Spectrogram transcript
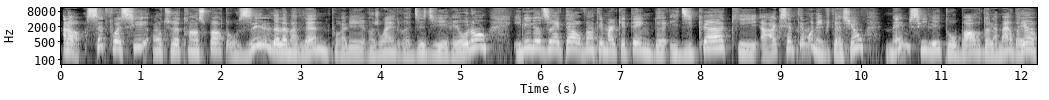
Alors, cette fois-ci, on se transporte aux îles de la Madeleine pour aller rejoindre Didier Réolon. Il est le directeur vente et marketing de Edica qui a accepté mon invitation, même s'il est au bord de la mer. D'ailleurs,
